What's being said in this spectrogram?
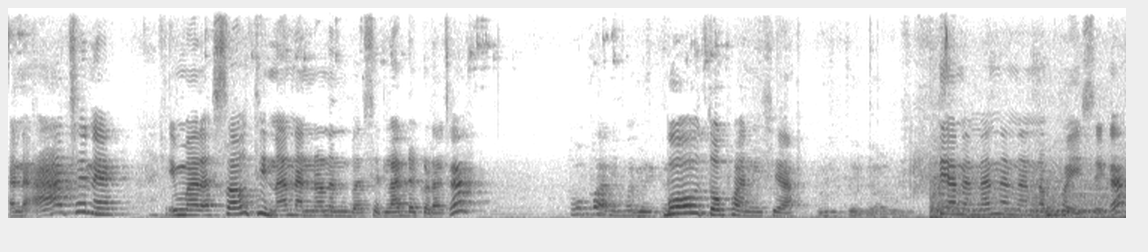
અને આ છે ને એ મારા સૌથી નાના નણંદબા છે લાડકડા કા? બહુ તોફાની છે આ. ત્યાંના નાના નાના ફઈ છે કા?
